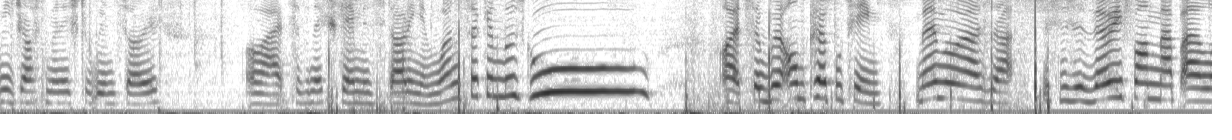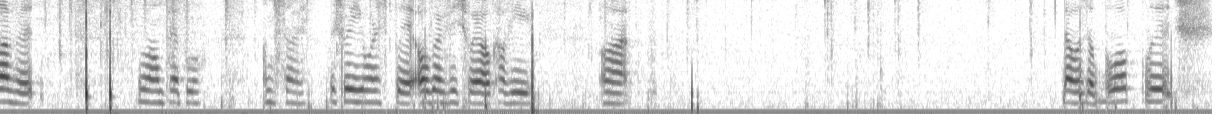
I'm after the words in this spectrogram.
We just managed to win. Sorry. All right. So the next game is starting in one second. Let's go. All right. So we're on purple team. Memorize that. This is a very fun map. I love it. We're on purple. I'm sorry. Which way you want to split? I'll go this way. I'll cover you. All right. That was a block glitch.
